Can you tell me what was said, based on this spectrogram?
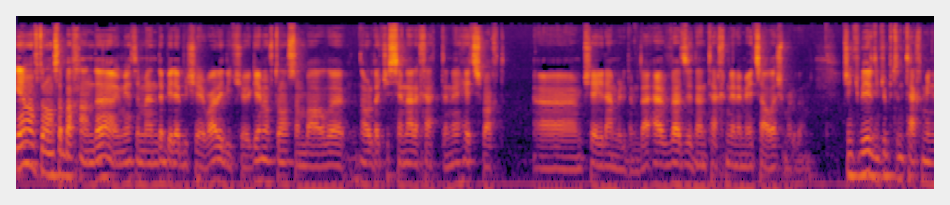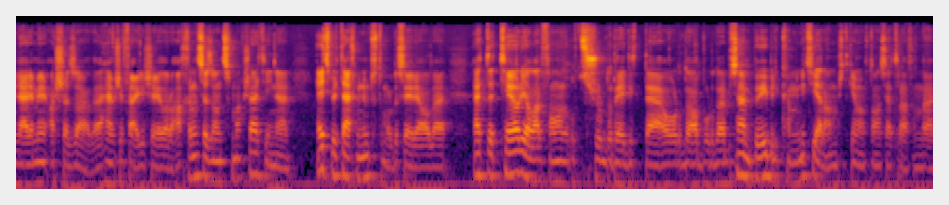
Game of Thrones-a baxanda ümumiyyətlə məndə belə bir şey var idi ki, Game of Thrones-la bağlı oradakı ssenari xəttini heç vaxt ə, şey eləmirdim də, əvvəlcədən təxmin eləməyə çalışmırdım. Çünki bilirdim ki, bütün təxminlərimi aşacaq da, həmişə fərqli şeylər. Axırın sezonu çıxmaq şərti ilə heç bir təxminim tutmurdu serialda. Hətta teoriyalar falan uçuşurdu Reddit-də, orada, burada. Bir sən böyük bir community yaranmışdı Game of Thrones ətrafında.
